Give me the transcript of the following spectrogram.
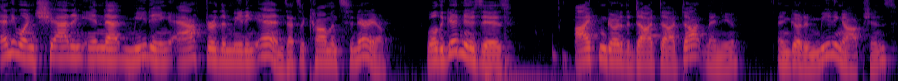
anyone chatting in that meeting after the meeting ends. That's a common scenario. Well, the good news is I can go to the dot dot dot menu and go to meeting options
